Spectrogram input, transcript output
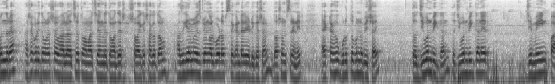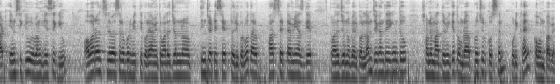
বন্ধুরা, আশা করি তোমরা সবাই ভালো আছো। তো আমার চ্যানেলে তোমাদের সবাইকে স্বাগতম। আজকে আমি West Bengal board of secondary education দশম শ্রেণির একটা খুব গুরুত্বপূর্ণ বিষয়, তো জীবন বিজ্ঞান। তো জীবন বিজ্ঞানের যে মেইন পার্ট এমসিকিউ এবং এসএকিউ ওভারঅল সিলেবাসের উপর ভিত্তি করে আমি তোমাদের জন্য তিন চারটি সেট তৈরি করব। তার ফার্স্ট সেটটা আমি আজকে তোমাদের জন্য বের করলাম, যেখান থেকে কিন্তু সামনে মাধ্যমিকে তোমরা প্রচুর কোশ্চেন পরীক্ষায় কমন পাবে।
